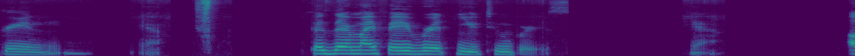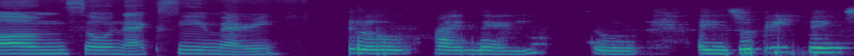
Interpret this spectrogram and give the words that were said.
Green. Yeah. Cuz they're my favorite YouTubers. Yeah. Um so next see Mary. Hello, I'm Mary. So, ayun. So, three things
